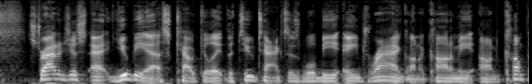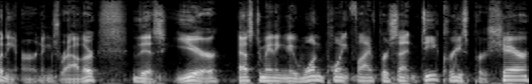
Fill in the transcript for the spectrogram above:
Strategists at UBS calculate the two taxes will be a drag on economy on company earnings rather this year, estimating a 1.5% decrease per share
